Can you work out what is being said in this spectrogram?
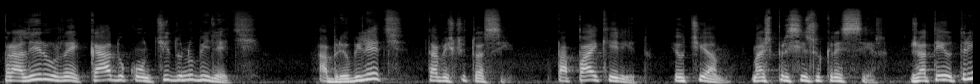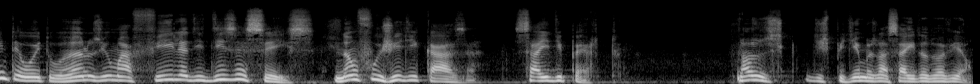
para ler o recado contido no bilhete. Abri o bilhete, estava escrito assim: Papai querido, eu te amo, mas preciso crescer. Já tenho 38 anos e uma filha de 16. Não fugi de casa, saí de perto. Nós nos despedimos na saída do avião.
